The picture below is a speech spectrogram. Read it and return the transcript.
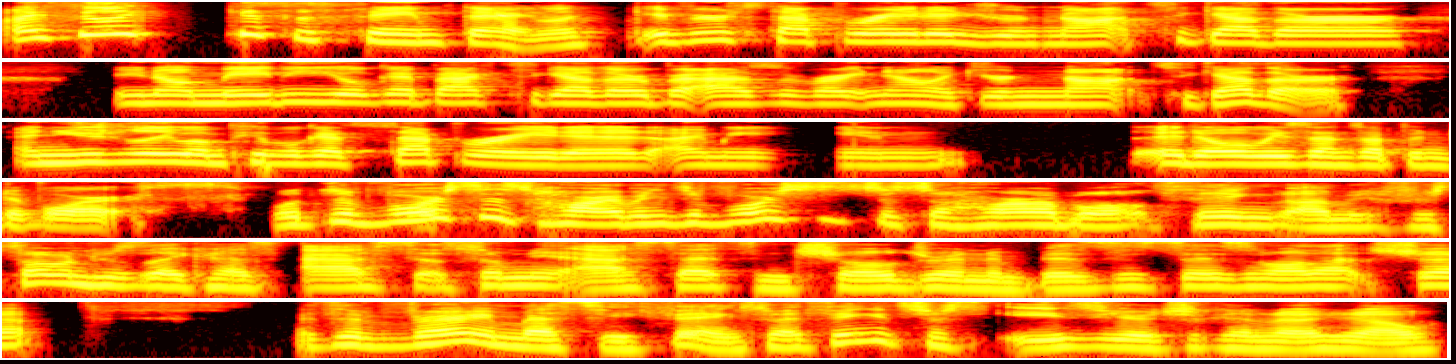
I feel like it's the same thing. Like if you're separated, you're not together. You know, maybe you'll get back together, but as of right now, like you're not together. And usually when people get separated, I mean, it always ends up in divorce. Well, divorce is hard. I mean, divorce is just a horrible thing. I mean, for someone who's like has assets, so many assets and children and businesses and all that shit, it's a very messy thing. So I think it's just easier to kind of, you know,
